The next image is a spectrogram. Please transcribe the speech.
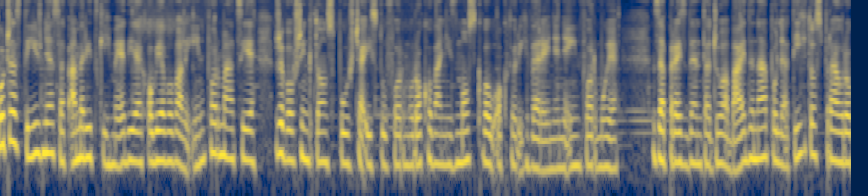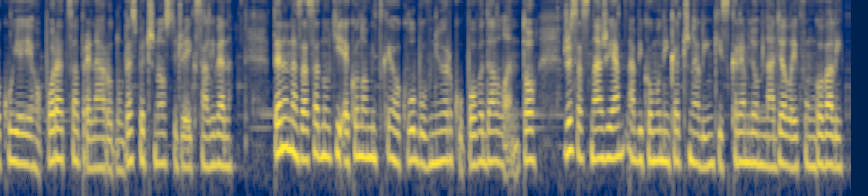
Počas týždňa sa v amerických médiách objavovali informácie, že Washington spúšťa istú formu rokovaní s Moskvou, o ktorých verejne neinformuje. Za prezidenta Joea Bidena podľa týchto správ rokuje jeho poradca pre národnú bezpečnosť Jake Sullivan. Ten na zasadnutí ekonomického klubu v New Yorku povedal len to, že sa snažia, aby komunikačné linky s Kremľom naďalej fungovali.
